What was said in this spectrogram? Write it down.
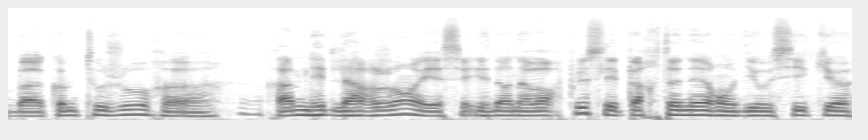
bah, comme toujours, ramener de l'argent et essayer d'en avoir plus? Les partenaires ont dit aussi que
